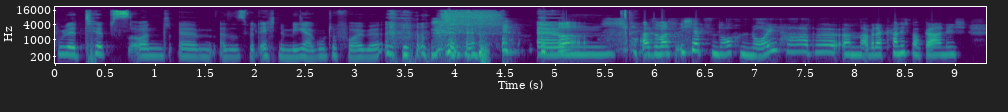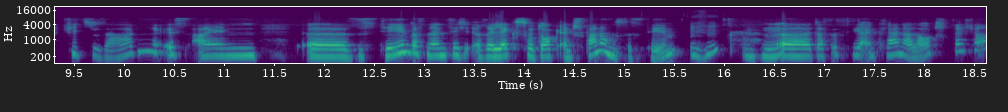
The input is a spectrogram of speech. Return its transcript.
coole Tipps und ähm, also es wird echt eine mega gute Folge. ähm, also was ich jetzt noch neu habe, ähm, aber da kann ich noch gar nicht viel zu sagen, ist ein äh, System, das nennt sich Relaxodoc Entspannungssystem. Mhm. Mhm. Äh, das ist wie ein kleiner Lautsprecher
